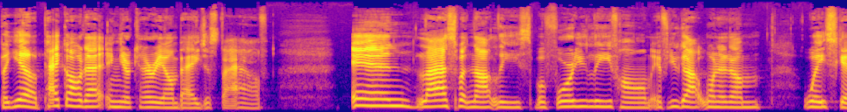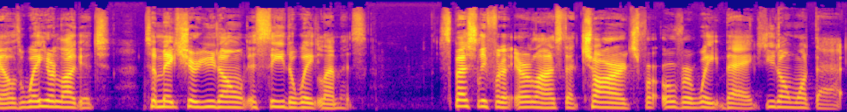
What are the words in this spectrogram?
But yeah, pack all that in your carry on bag just to have. And last but not least, before you leave home, if you got one of them weight scales, weigh your luggage to make sure you don't exceed the weight limits, especially for the airlines that charge for overweight bags. You don't want that.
